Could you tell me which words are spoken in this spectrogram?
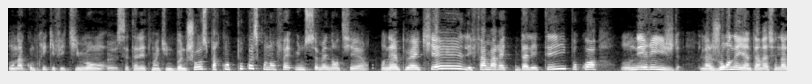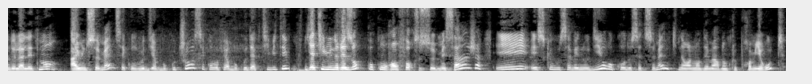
on a compris qu'effectivement euh, cet allaitement est une bonne chose. Par contre, pourquoi est-ce qu'on en fait une semaine entière? On est un peu inquiet, les femmes arrêtent d'allaiter. Pourquoi on érige la journée internationale de l'allaitement à une semaine? C'est qu'on veut dire beaucoup de choses, c'est qu'on veut faire beaucoup d'activités. Y a-t-il une raison pour qu'on renforce ce message? Et est-ce que vous savez nous dire au cours de cette semaine, qui normalement démarre donc le 1er août,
